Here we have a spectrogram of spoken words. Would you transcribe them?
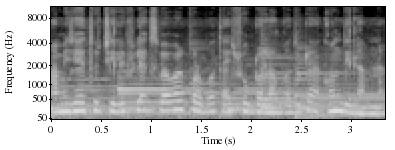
আমি যেহেতু চিলি ফ্লেক্স ব্যবহার করব, তাই শুকনো লঙ্কা দুটো এখন দিলাম না।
